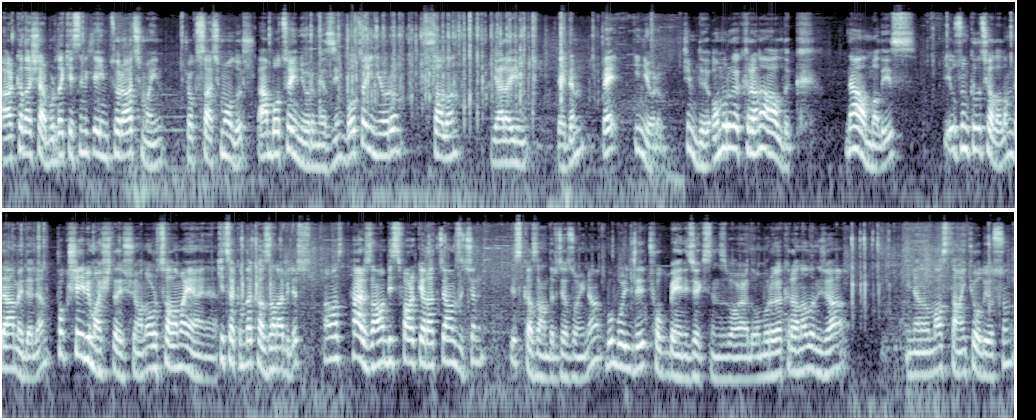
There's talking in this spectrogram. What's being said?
Arkadaşlar burada kesinlikle imtörü açmayın. Çok saçma olur. Ben bota iniyorum yazayım. Bota iniyorum. Salın. Yarayım dedim. Ve iniyorum. Şimdi omurga kıranı aldık. Ne almalıyız? Bir uzun kılıç alalım. Devam edelim. Çok şey bir maçtayız şu an. Ortalama yani. İki takım da kazanabilir. Ama her zaman biz fark yaratacağımız için biz kazandıracağız oyunu. Bu build'i çok beğeneceksiniz bu arada. Omurga kıran alınca inanılmaz tanki oluyorsun.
